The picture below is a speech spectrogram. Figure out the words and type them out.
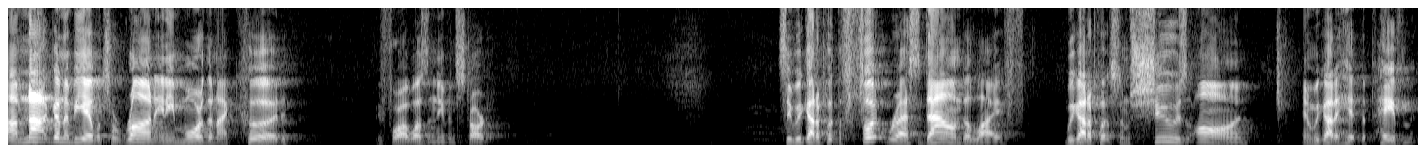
I'm not going to be able to run any more than I could before I wasn't even started. See, we got to put the footrest down to life. We got to put some shoes on, and we got to hit the pavement.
